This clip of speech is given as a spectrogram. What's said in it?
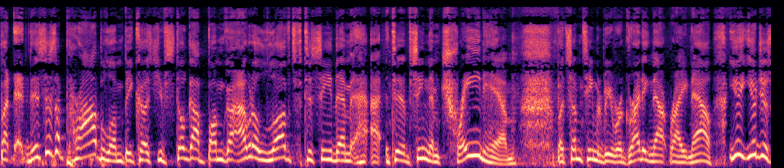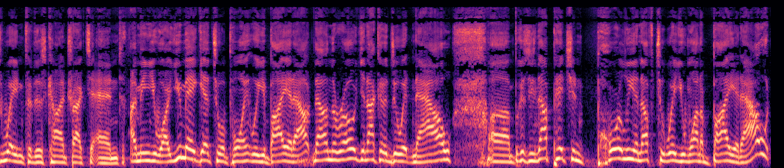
But this is a problem because you've still got Bumgarner. I would have loved to see them uh, to have seen them trade him, but some team would be regretting that right now. You, you're just waiting for this contract to end. I mean, you are. You may get to a point where you buy it out down the road. You're not going to do it now um, because he's not pitching poorly enough to where you want to buy it out,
